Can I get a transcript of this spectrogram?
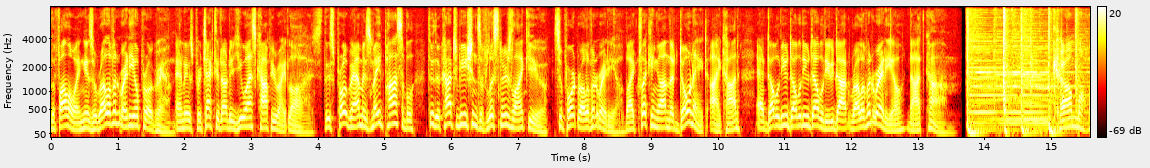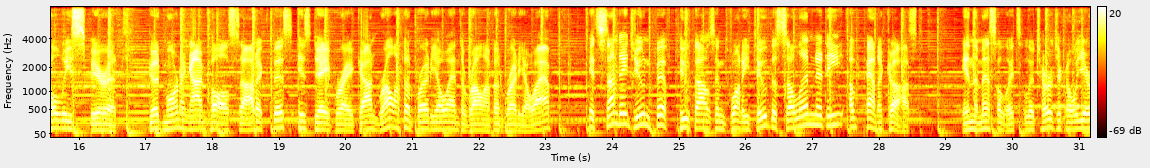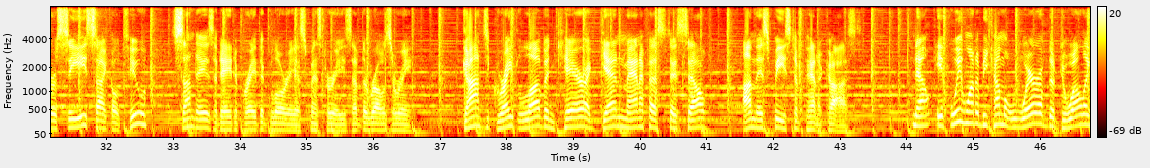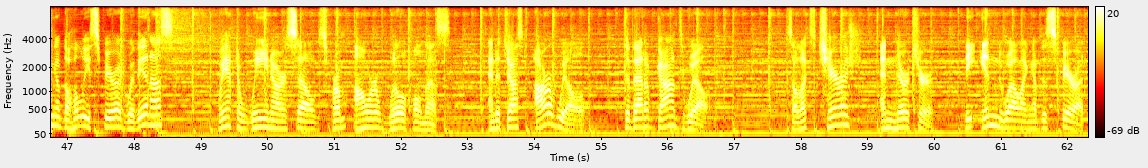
The following is a relevant radio program and is protected under U.S. copyright laws. This program is made possible through the contributions of listeners like you. Support Relevant Radio by clicking on the donate icon at www.relevantradio.com. Come, Holy Spirit. Good morning. I'm Paul Sadek. This is Daybreak on Relevant Radio and the Relevant Radio app. It's Sunday, June 5th, 2022, the Solemnity of Pentecost. In the Missal, it's liturgical year C, cycle 2. Sunday is a day to pray the glorious mysteries of the Rosary. God's great love and care again manifests itself on this feast of Pentecost. Now, if we want to become aware of the dwelling of the Holy Spirit within us, we have to wean ourselves from our willfulness and adjust our will to that of God's will. So let's cherish and nurture the indwelling of the Spirit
